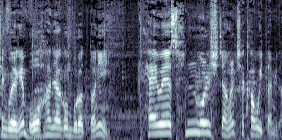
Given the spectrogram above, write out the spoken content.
친구에게 뭐 하냐고 물었더니 해외 선물 시장을 체크하고 있답니다.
